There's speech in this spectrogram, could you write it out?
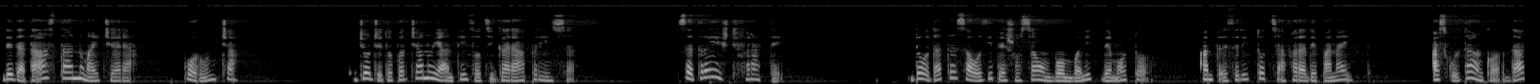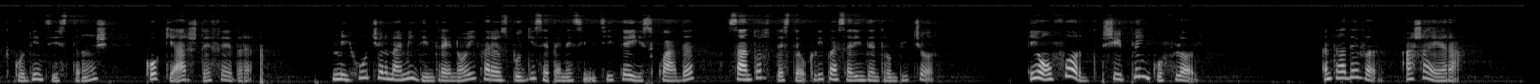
De data asta nu mai cerea. Poruncea. George Topărceanu i-a întins o țigară aprinsă. Să trăiești, frate!" Deodată s-a auzit pe șosea un bombănit de motor. Am tresărit toți afară de panait. Asculta încordat, cu dinții strânși, cu ochii arși de febră. Mihu, cel mai mic dintre noi, care o zbughise pe nesimțite, îi scoadă, s-a întors peste o clipă sărind într-un picior. E un Ford și plin cu flori." Într-adevăr, așa era.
